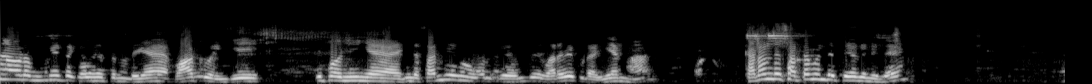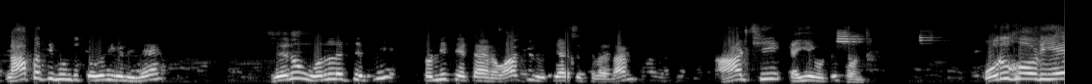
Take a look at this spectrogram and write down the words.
திராவிட முன்னேற்ற கழகத்தினுடைய வாக்கு வங்கி இப்போ நீங்க இந்த சந்தேகம் உங்களுக்கு வந்து வரவே கூடாது. ஏன்னா கடந்த சட்டமன்ற தேர்தலிலே நாற்பத்தி மூன்று தொகுதிகளிலே வெறும் ஒரு லட்சத்தி தொண்ணூத்தி எட்டாயிரம் வாக்கு வித்தியாசத்துல தான் ஆட்சி கையை விட்டு போனது. ஒரு கோடியே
